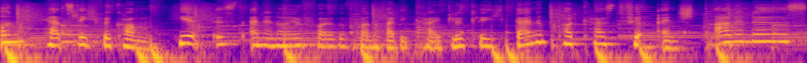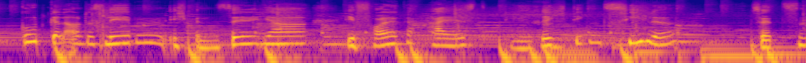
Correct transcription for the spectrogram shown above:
und herzlich willkommen. Hier ist eine neue Folge von Radikal Glücklich, deinem Podcast für ein strahlendes, gut gelauntes Leben. Ich bin Silja. Die Folge heißt Die richtigen Ziele setzen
